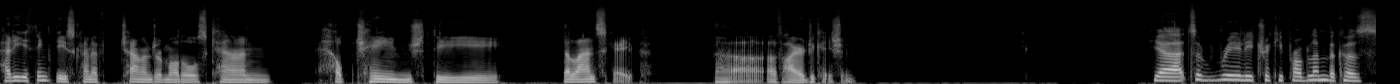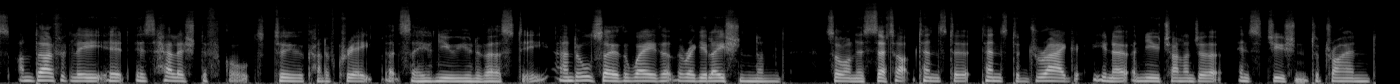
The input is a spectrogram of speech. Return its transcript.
how do you think these kind of challenger models can help change the the landscape uh, of higher education? Yeah, it's a really tricky problem because undoubtedly it is hellish difficult to kind of create, let's say, a new university, and also the way that the regulation and so on is set up tends to tends to drag, you know, a new challenger institution to try and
